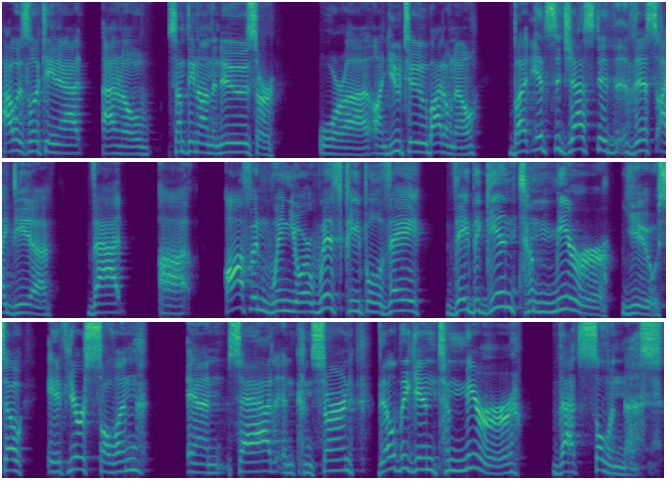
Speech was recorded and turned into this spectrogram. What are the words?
I was looking at, I don't know, something on the news or, or uh, on YouTube, I don't know, but it suggested this idea that uh, often when you're with people, they, they begin to mirror you. So if you're sullen and sad and concerned, they'll begin to mirror that sullenness.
